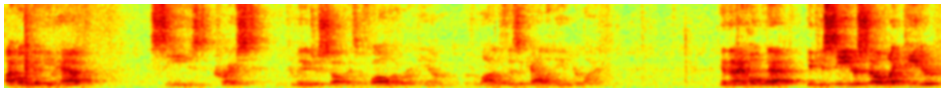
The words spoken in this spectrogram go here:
I hope that you have seized Christ and committed yourself as a follower of Him with a lot of physicality in your life. And then I hope that if you see yourself like Peter,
